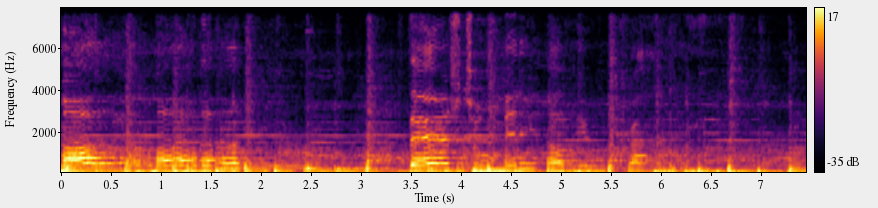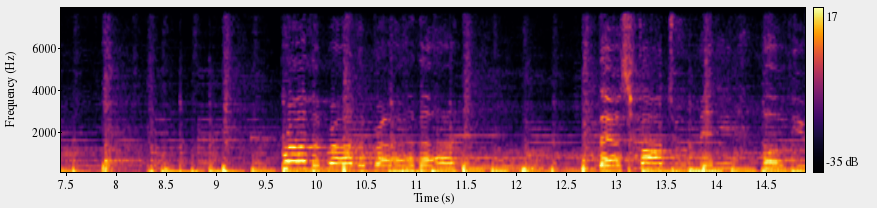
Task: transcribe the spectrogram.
Mother, mother, there's too many of you crying. Brother, brother, brother, there's far too many of you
